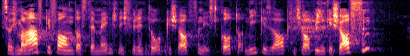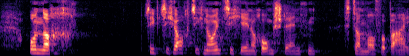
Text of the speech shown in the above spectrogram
Ist euch mal aufgefallen, dass der Mensch nicht für den Tod geschaffen ist? Gott hat nie gesagt, ich habe ihn geschaffen und nach 70, 80, 90, je nach Umständen, ist dann mal vorbei.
